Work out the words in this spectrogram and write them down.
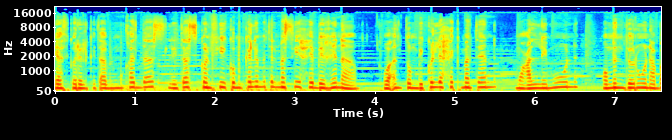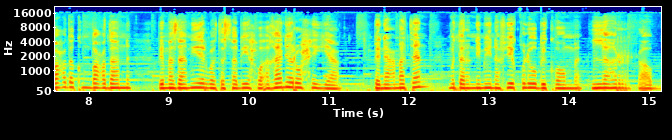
يذكر الكتاب المقدس لتسكن فيكم كلمة المسيح بغنى وأنتم بكل حكمة معلمون ومنذرون بعضكم بعضا بمزامير وتسابيح وأغاني روحية. بنعمة مترنمين في قلوبكم للرب.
